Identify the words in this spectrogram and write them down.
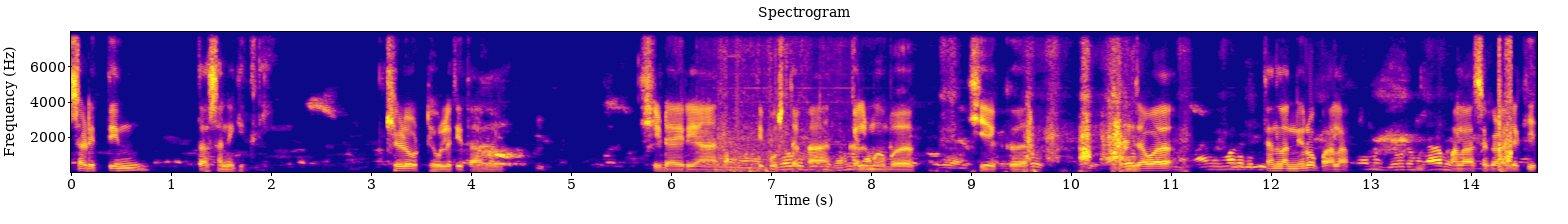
साडेतीन तासाने घेतली. खेळवत ठेवलं तिथं आम्हाला. ही डायरी आण ती पुस्तक आण कलम बघ हे कर. जेव्हा त्यांना निरोप आला मला असं कळालं की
